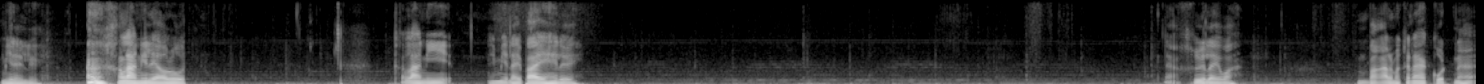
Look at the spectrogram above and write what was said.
ไม่มีอะไรเลย ข้างล่างนี้แล้วโหลด ข้างล่างนี้ไม่มีอะไรป้ายให้เลยนะคืออะไรวะมันบางอันมันก็น่ากดนะฮะ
